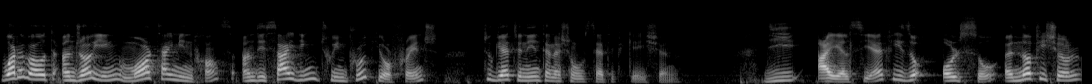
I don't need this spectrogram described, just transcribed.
what about enjoying more time in France and deciding to improve your French to get an international certification? The ILCF is also an official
